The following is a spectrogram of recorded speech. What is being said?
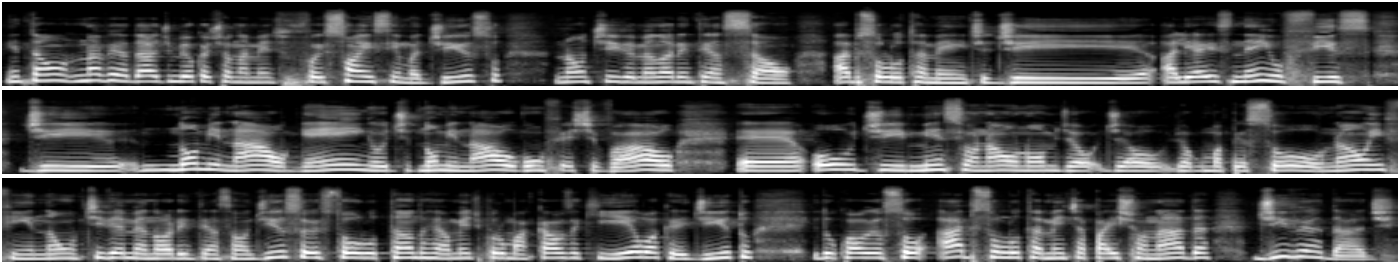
Então, na verdade, meu questionamento foi só em cima disso, não tive a menor intenção, absolutamente, de. Aliás, nem o fiz de nominar alguém ou de nominar algum festival é, ou de mencionar o nome de, de, de, alguma pessoa ou não, enfim, não tive a menor intenção disso. Eu estou lutando realmente por uma causa que eu acredito e do qual eu sou absolutamente apaixonada de verdade.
